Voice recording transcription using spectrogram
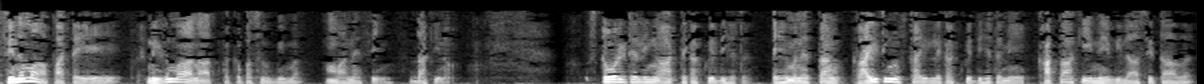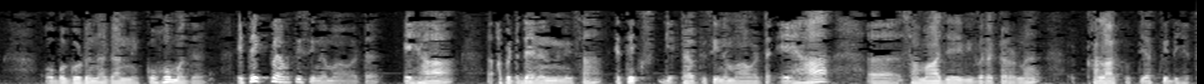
සිනමා පටයේ නිර්මාණාත්මක පසුබිම මනසින් දකිනවා. ස්ටෝරි ටෙලිං ආර්ට් එකක් විදිහට එහෙම නැත්නම් රයිටිං ස්ටයිල් එකක් විදිහට මේ කතා කීමේ විලාසිතාව ඔබ ගොඩනගන්නේ කොහොමද? එතෙක් පැවති සිනමාවට එහා අපිට දැනෙන නිසා එතෙක් පැවති සිනමාවට එහා සමාජයේ විවර කරන කලාකෘතියක් විදිහට.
